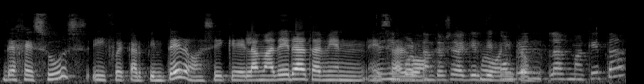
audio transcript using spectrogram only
de Jesús y fue carpintero, así que la madera también es, algo importante, o sea, que el que compren las maquetas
